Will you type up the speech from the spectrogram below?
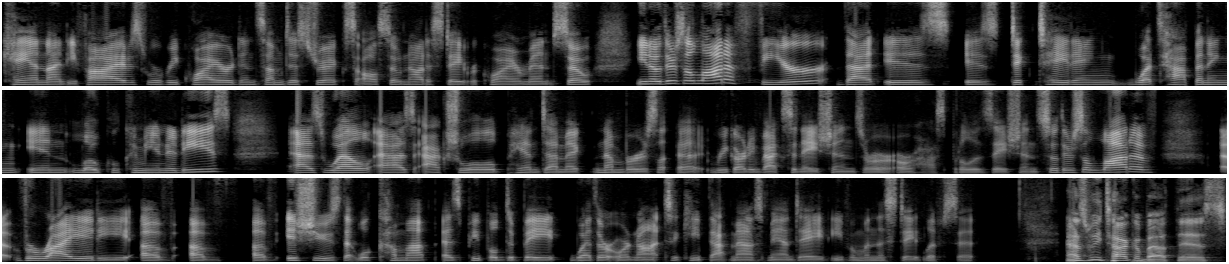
KN95s were required in some districts, also not a state requirement. So, you know, there's a lot of fear that is is dictating what's happening in local communities as well as actual pandemic numbers uh, regarding vaccinations or, or hospitalizations. So there's a lot of uh, variety of of of issues that will come up as people debate whether or not to keep that mask mandate even when the state lifts it. As we talk about this,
